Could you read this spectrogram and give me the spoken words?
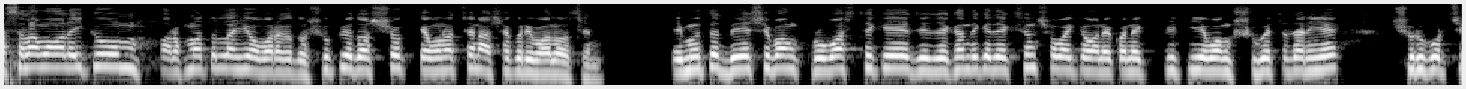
আসসালামু আলাইকুম রহমতুল্লাহি ওবরাকাত সুপ্রিয় দর্শক, কেমন আছেন? আশা করি ভালো আছেন। এই মুহূর্তে দেশ এবং প্রবাস থেকে যে যেখান থেকে দেখছেন সবাইকে অনেক অনেক প্রীতি এবং শুভেচ্ছা জানিয়ে শুরু করছি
